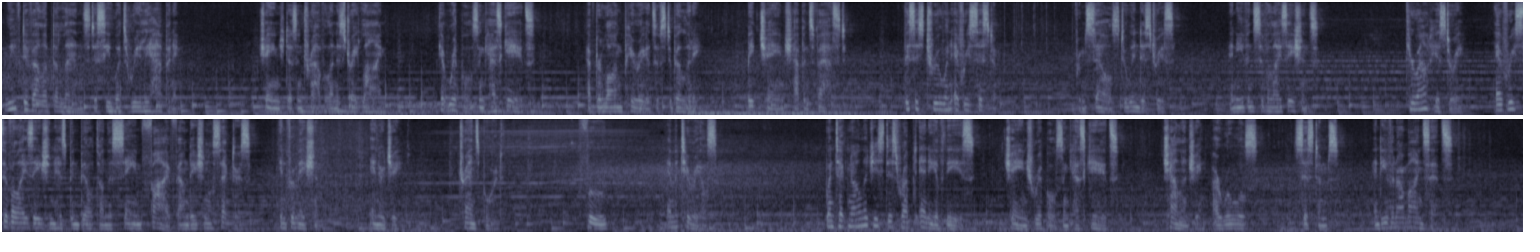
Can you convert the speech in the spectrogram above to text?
we've developed a lens to see what's really happening. Change doesn't travel in a straight line. It ripples and cascades. After long periods of stability, big change happens fast. This is true in every system, from cells to industries, and even civilizations. Throughout history, every civilization has been built on the same five foundational sectors information, energy, transport, food, and materials. When technologies disrupt any of these, change ripples and cascades, challenging our rules, systems, and even our mindsets.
